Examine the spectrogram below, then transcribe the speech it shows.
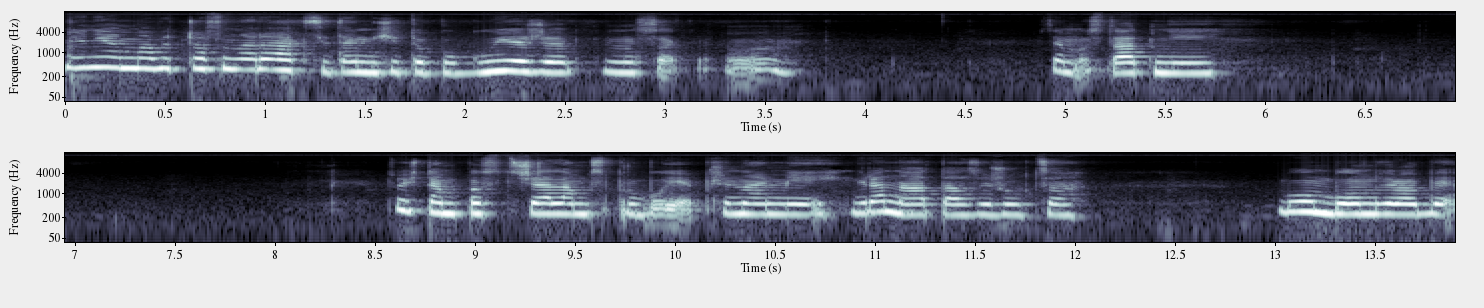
ja nie mam nawet czasu na reakcję, tak mi się to buguje, że masakra. No. Jestem ostatni. Coś tam postrzelam, spróbuję. Przynajmniej granata zrzucę. Bum, bum zrobię.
